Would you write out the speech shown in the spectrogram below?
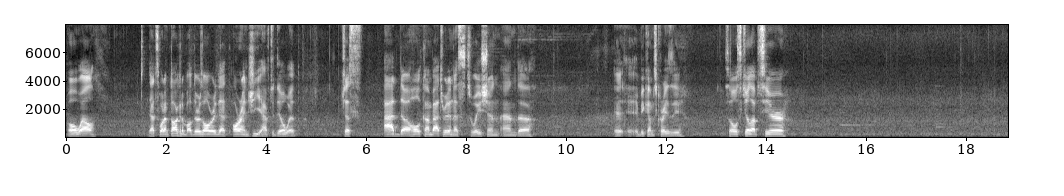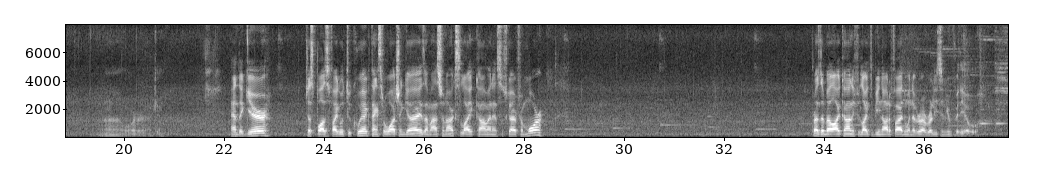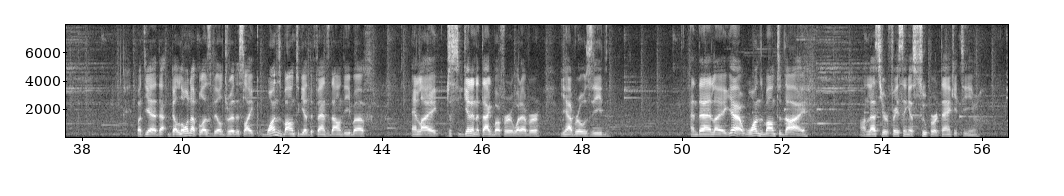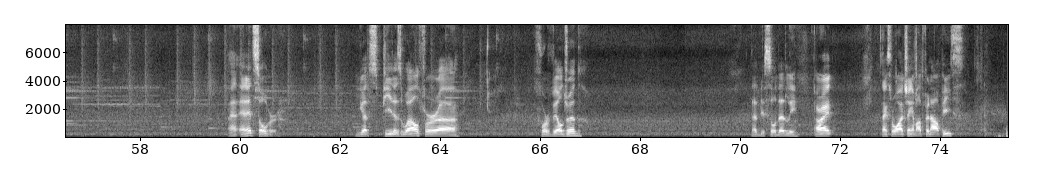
Oh well. That's what I'm talking about. There's already that RNG you have to deal with. Just add the whole combat readiness situation and uh, it, it becomes crazy. So skill ups here. and the gear. Just pause if I go too quick. Thanks for watching guys. I'm Astranox. Like, comment, and subscribe for more. Press the bell icon if you'd like to be notified whenever I release a new video. But yeah, that Bellona plus Vildred is like, one's bound to get defense down debuff. And like, just get an attack buffer or whatever. You have Roozid and then like yeah one's bound to die unless you're facing a super tanky team and, and it's over you got speed as well for uh, for Vildred. That'd be so deadly. All right. Thanks for watching. I'm out for now. Peace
